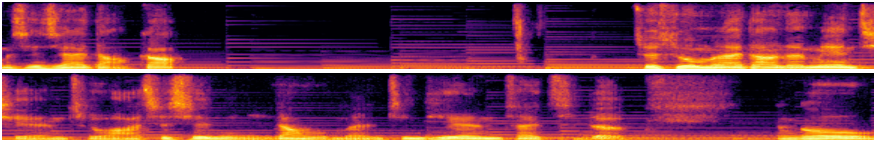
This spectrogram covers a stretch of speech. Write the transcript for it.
我们先起来祷告。主是我们来到你的面前，主啊，谢谢你让我们今天再次的能够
